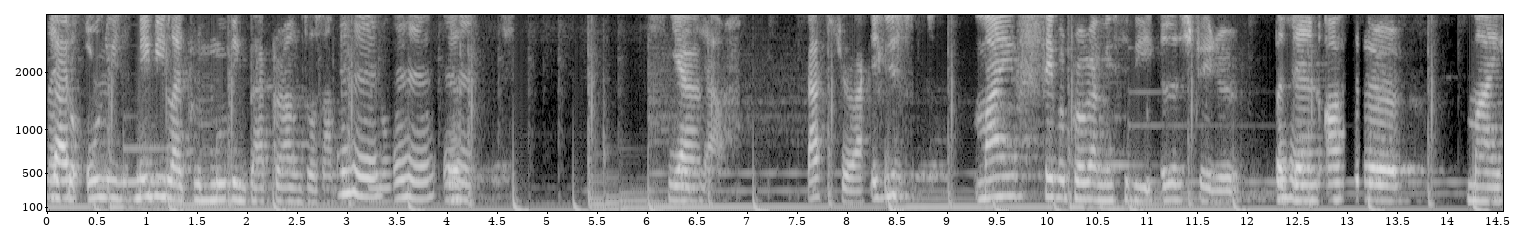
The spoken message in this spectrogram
like That's the only reason maybe like removing backgrounds or something. you Mhm, know? mhm, mhm. Just Yeah, yeah. that's true. It Actually, used my favorite program used to be Illustrator, but Mhm. then after my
